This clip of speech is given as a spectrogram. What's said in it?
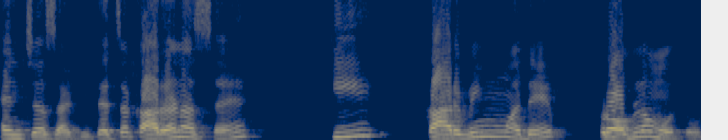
ह्यांच्यासाठी. त्याचं कारण असं आहे की कार्विंगमध्ये प्रॉब्लेम होतो.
